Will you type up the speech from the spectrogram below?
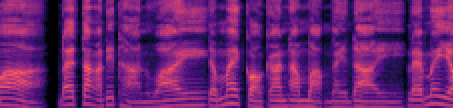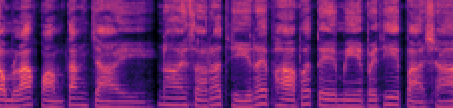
ว่าได้ตั้งอธิษฐานไว้ จะไม่ก่อการทำบาปใดๆและไม่ยอมละความตั้งใจ นายสารถีได้พาพระเตมีไปที่ป่าช้า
